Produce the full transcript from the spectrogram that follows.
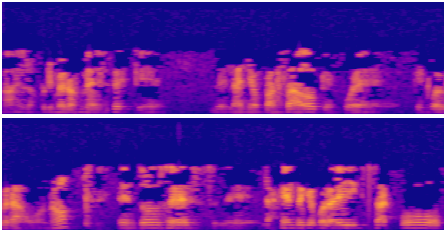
más en los primeros meses que del año pasado que fue que fue bravo, ¿no? Entonces eh, la gente que por ahí sacó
